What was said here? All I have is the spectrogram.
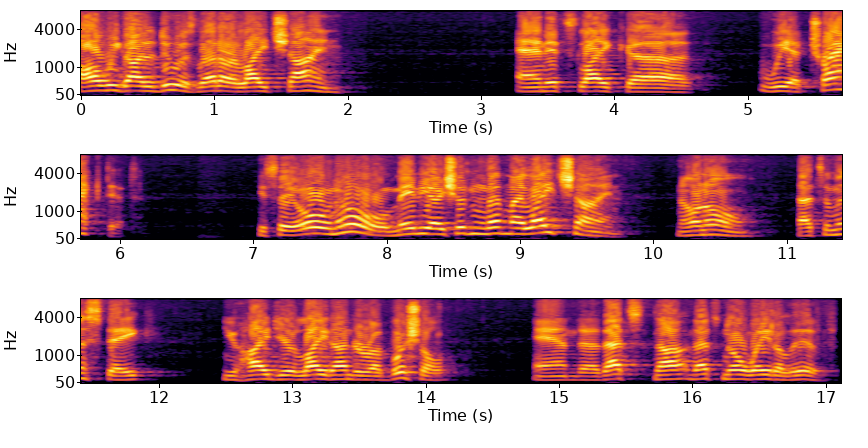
All we got to do is let our light shine. And it's like uh, we attract it. You say, oh no, maybe I shouldn't let my light shine. No, no, that's a mistake. You hide your light under a bushel, and uh, that's, not, that's no way to live.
